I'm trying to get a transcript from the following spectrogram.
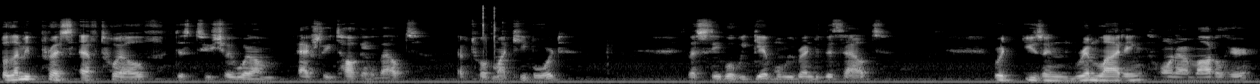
But let me press F12 just to show you what I'm actually talking about. F12 my keyboard. Let's see what we get when we render this out. We're using rim lighting on our model here,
